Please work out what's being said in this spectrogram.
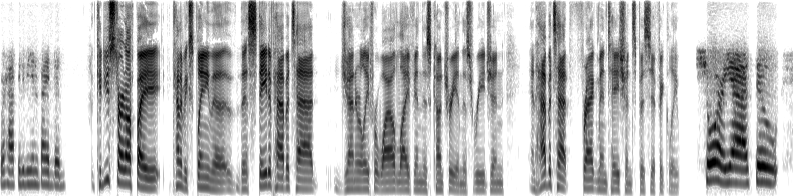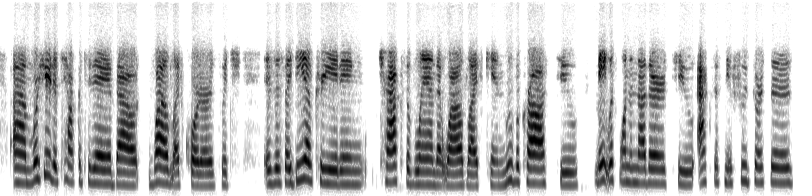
we're happy to be invited. Could you start off by kind of explaining the the state of habitat generally for wildlife in this country in this region and habitat fragmentation specifically? Sure. Yeah. So um, we're here to talk today about wildlife corridors, which is this idea of creating tracts of land that wildlife can move across to mate with one another, to access new food sources,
